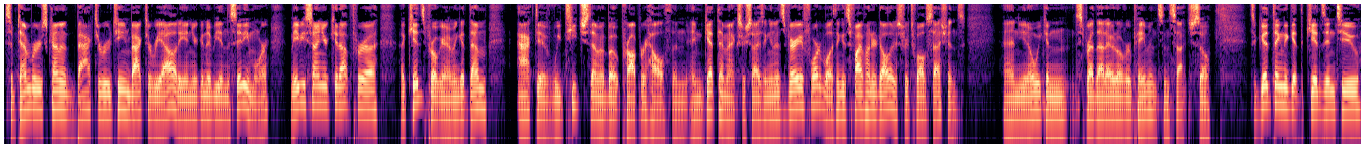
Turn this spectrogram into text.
September's kind of back to routine, back to reality, and you're going to be in the city more, maybe sign your kid up for a, a kids program and get them active. We teach them about proper health and, and get them exercising, and it's very affordable. I think it's five hundred dollars for twelve sessions, and you know we can spread that out over payments and such. So it's a good thing to get the kids into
